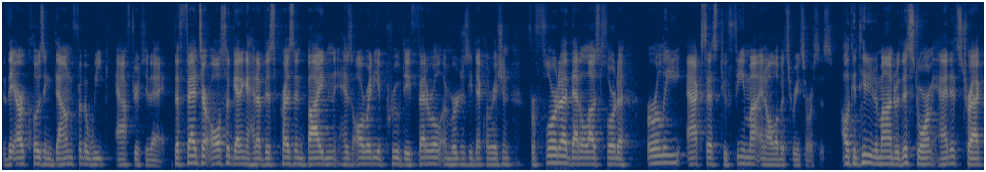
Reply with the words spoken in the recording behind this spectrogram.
that they are closing down for the week after today. The feds are also getting ahead of this. President Biden has already approved a federal emergency declaration for Florida that allows Florida early access to FEMA and all of its resources. I'll continue to monitor this storm and its track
